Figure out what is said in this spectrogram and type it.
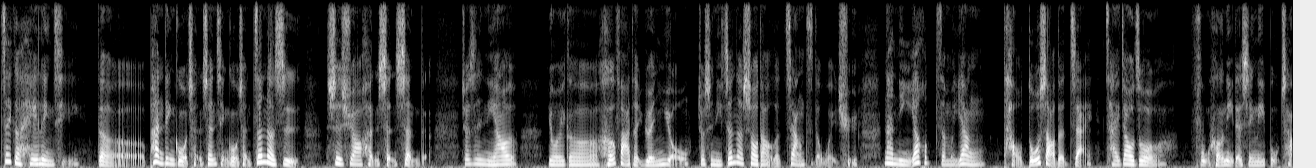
这个黑令旗。的判定过程、申请过程真的是是需要很审慎的，就是你要有一个合法的缘由，就是你真的受到了这样子的委屈，那你要怎么样讨多少的债才叫做符合你的心理补偿？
